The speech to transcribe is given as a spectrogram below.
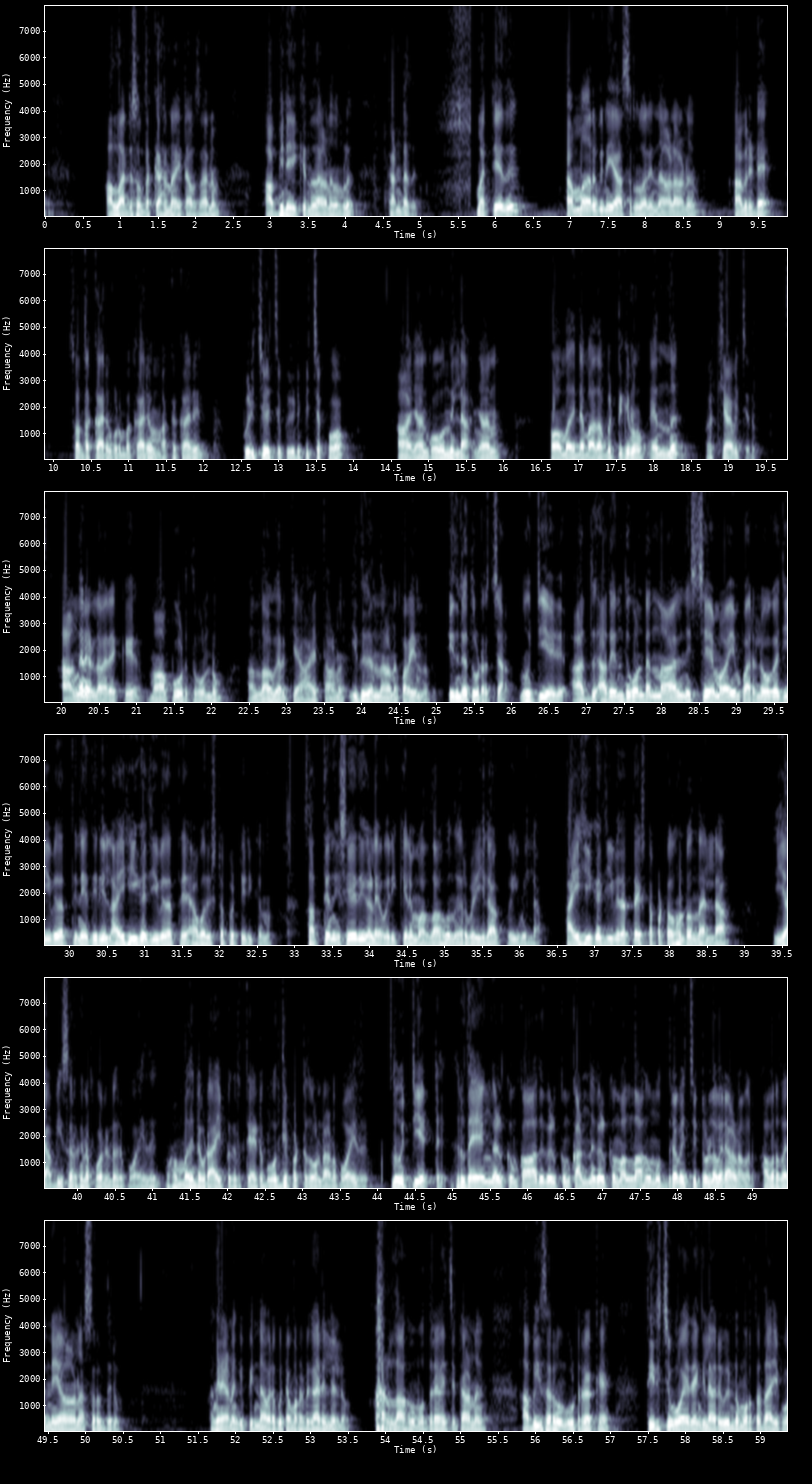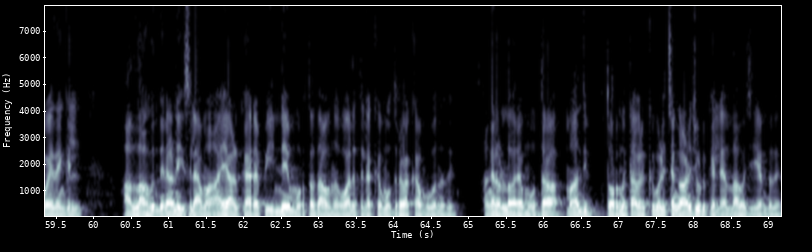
അള്ളാന്റെ സ്വന്തക്കാരനായിട്ട് അവസാനം അഭിനയിക്കുന്നതാണ് നമ്മൾ കണ്ടത്. മറ്റേത് അമ്മാർ ബിൻ യാസർ എന്ന് പറയുന്ന ആളാണ് അവരുടെ സ്വന്തക്കാരും കുടുംബക്കാരും മക്കാർ പിടിച്ചു വെച്ച് പീഡിപ്പിച്ചപ്പോൾ ആ ഞാൻ പോകുന്നില്ല ഞാൻ മുഹമ്മദിന്റെ മതം വിട്ടിക്കണോ എന്ന് പ്രഖ്യാപിച്ചത്. അങ്ങനെയുള്ളവരൊക്കെ മാപ്പ് കൊടുത്തുകൊണ്ടും അള്ളാഹു ഇറക്കിയ ആയത്താണ് ഇത് എന്നാണ് പറയുന്നത്. ഇതിന്റെ തുടർച്ച നൂറ്റിയേഴ്. അത് അതെന്തുകൊണ്ടെന്നാൽ നിശ്ചയമായും പരലോക ജീവിതത്തിനെതിരിൽ ഐഹിക ജീവിതത്തെ അവർ ഇഷ്ടപ്പെട്ടിരിക്കുന്നു. സത്യനിഷേധികളെ ഒരിക്കലും അള്ളാഹു നേർവഴിയിലാക്കുകയുമില്ല. ഐഹിക ജീവിതത്തെ ഇഷ്ടപ്പെട്ടതുകൊണ്ടൊന്നല്ല ഈ അബീസർഹിനെ പോലുള്ളവർ പോയത്. മുഹമ്മദിന്റെ ഉടായ്പ കൃത്യമായിട്ട് ബോധ്യപ്പെട്ടതുകൊണ്ടാണ് പോയത്. നൂറ്റിയെട്ട്. ഹൃദയങ്ങൾക്കും കാതുകൾക്കും കണ്ണുകൾക്കും അള്ളാഹു മുദ്ര വെച്ചിട്ടുള്ളവരാണവർ. അവർ തന്നെയാണ് അശ്രദ്ധരും. അങ്ങനെയാണെങ്കിൽ പിന്നെ അവരെ കുറ്റം പറഞ്ഞിട്ട് കാര്യമില്ലല്ലോ. അള്ളാഹു മുദ്ര വെച്ചിട്ടാണ് അബീസറും കൂട്ടരൊക്കെ തിരിച്ചു പോയതെങ്കിൽ അവർ വീണ്ടും മുർത്തതായി പോയതെങ്കിൽ അള്ളാഹു എന്തിനാണ് ഇസ്ലാം ആയ ആൾക്കാരെ പിന്നെയും മുർത്തതാവുന്ന കോലത്തിലൊക്കെ മുദ്ര വെക്കാൻ പോകുന്നത്? അങ്ങനെയുള്ളവരെ മുദ്ര മാന്തി തുറന്നിട്ട് അവർക്ക് വെളിച്ചം കാണിച്ചു കൊടുക്കല്ലേ അള്ളാഹു ചെയ്യേണ്ടത്?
